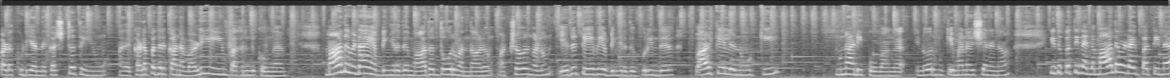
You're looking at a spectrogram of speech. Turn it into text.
படக்கூடிய அந்த கஷ்டத்தையும் அதை கடப்பதற்கான வழியையும் பகிர்ந்துக்கோங்க. மாதவிடாய் அப்படிங்கிறது மாதந்தோறும் வந்தாலும் மற்றவர்களும் எது தேவை அப்படிங்கிறது புரிந்து வாழ்க்கையில் நோக்கி முன்னாடி போவாங்க. இன்னொரு முக்கியமான விஷயம் என்னென்னா இது பற்றின இந்த மாதவிடாய் பற்றின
